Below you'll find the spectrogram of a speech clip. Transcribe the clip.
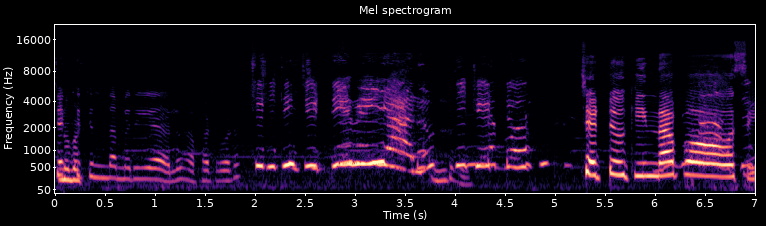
చెట్టు కింద మిరియాలు అప్పటి వాడు. చిట్టి చిట్టి వియ్యాలు చిట్టి చెట్టు కింద పోసి.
